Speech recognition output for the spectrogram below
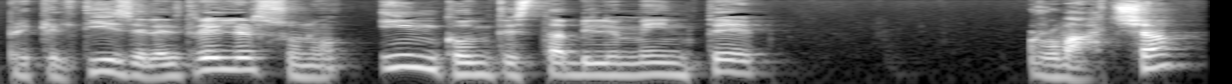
Perché il teaser e il trailer sono incontestabilmente robaccia,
